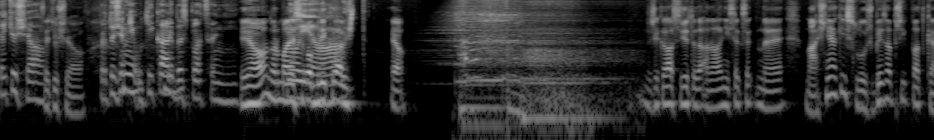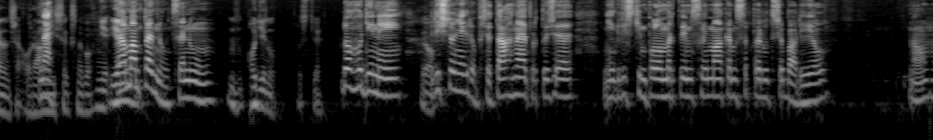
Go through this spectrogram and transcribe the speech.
Teď už jo, Teď už jo. protože mě utíkali bez placení. Jo, normálně No si jo. oblíkla a už... Jo. Říkala jsi, že teda anální sex, ne. Máš nějaký služby za příplatkem, třeba orální Ne. sex, nebo ně, Já mám pevnou cenu, Mhm, hodinu, prostě. do hodiny, Jo. když to někdo přetáhne, protože někdy s tím polomrtvým slimákem se peru třeba díl. No,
